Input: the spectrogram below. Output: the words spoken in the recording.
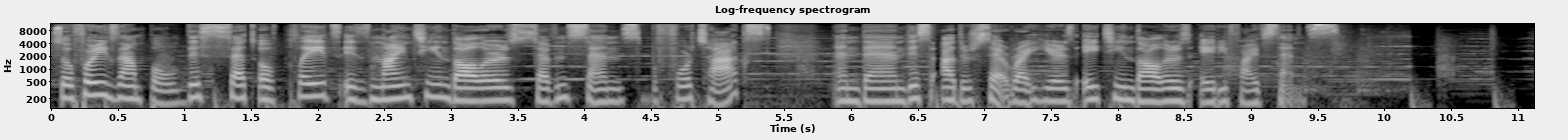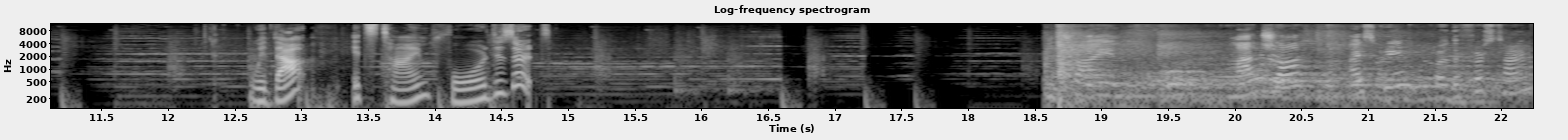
so for example this set of plates is $19.07 before tax and then this other set right here is $18.85 with that, it's time for dessert. I'm trying matcha ice cream for the first time.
